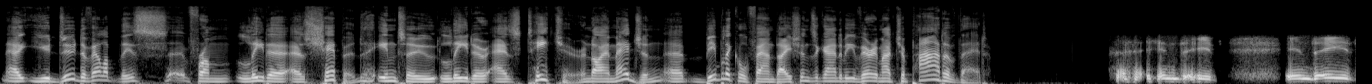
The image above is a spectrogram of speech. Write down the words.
Now, you do develop this uh, from leader as shepherd into leader as teacher, and I imagine uh, biblical foundations are going to be very much a part of that. indeed, indeed,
